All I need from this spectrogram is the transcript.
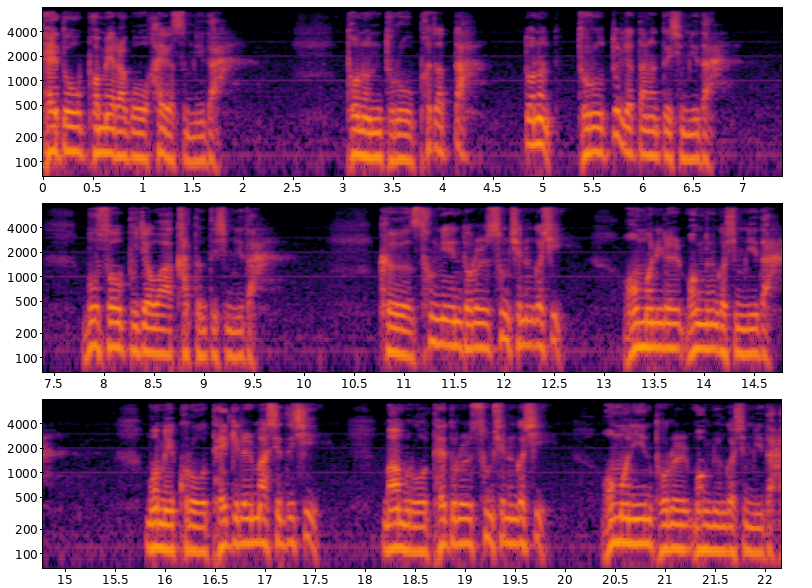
대도 범해라고 하였습니다. 도는 두루 퍼졌다 또는 두루 뚫렸다는 뜻입니다. 무소부재와 같은 뜻입니다. 그 성령인 도를 숨쉬는 것이 어머니를 먹는 것입니다. 몸의 코로 대기를 마시듯이 마음으로 대도를 숨쉬는 것이 어머니인 도를 먹는 것입니다.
